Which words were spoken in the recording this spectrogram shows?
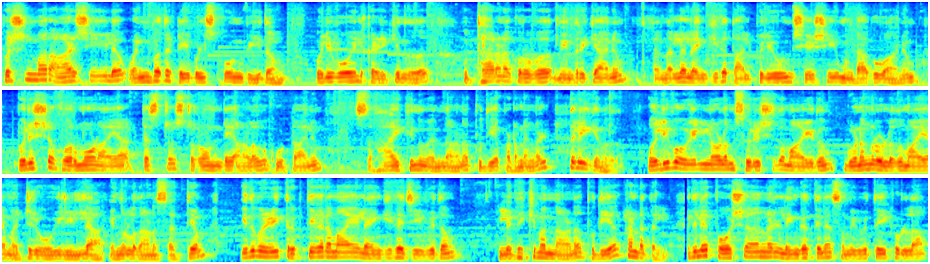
പുരുഷന്മാർ ആഴ്ചയിൽ ഒൻപത് ടേബിൾ സ്പൂൺ വീതം ഒലിവ് ഓയിൽ കഴിക്കുന്നത് ഉദ്ധാരണക്കുറവ് നിയന്ത്രിക്കാനും നല്ല ലൈംഗിക താല്പര്യവും ശേഷിയും ഉണ്ടാകുവാനും പുരുഷ ഹോർമോണായ ടെസ്റ്റോസ്റ്ററോണിന്റെ അളവ് കൂട്ടാനും സഹായിക്കുന്നുവെന്നാണ് പുതിയ പഠനങ്ങൾ തെളിയിക്കുന്നത്. ഒലിവ് ഓയിലിനോളം സുരക്ഷിതമായതും ഗുണങ്ങളുള്ളതുമായ മറ്റൊരു ഓയിലില്ല എന്നുള്ളതാണ് സത്യം. ഇതുവഴി തൃപ്തികരമായ ലൈംഗിക ജീവിതം ലഭിക്കുമെന്നാണ് പുതിയ കണ്ടെത്തൽ. ഇതിലെ പോഷകങ്ങൾ ലിംഗത്തിന് സമീപത്തേക്കുള്ള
